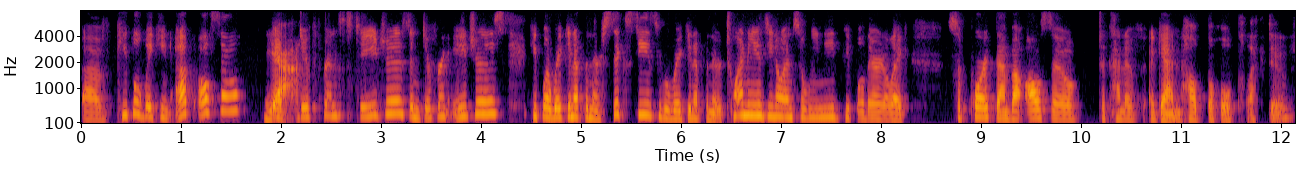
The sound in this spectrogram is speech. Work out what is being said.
of people waking up also yeah. different stages and different ages. People are waking up in their 60s people are waking up in their 20s you know and so we need people there to like support them but also to kind of again help the whole collective.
